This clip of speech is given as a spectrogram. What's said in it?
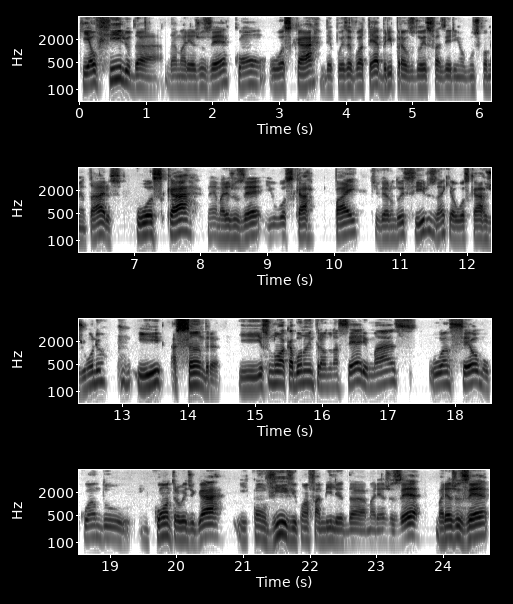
que é o filho da, da Maria José com o Oscar. Depois eu vou até abrir para os dois fazerem alguns comentários. O Oscar, né, Maria José e o Oscar pai tiveram dois filhos, né? Que é o Oscar Júnior e a Sandra. E isso não acabou não entrando na série, mas o Anselmo, quando encontra o Edgar e convive com a família da Maria José, Maria José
